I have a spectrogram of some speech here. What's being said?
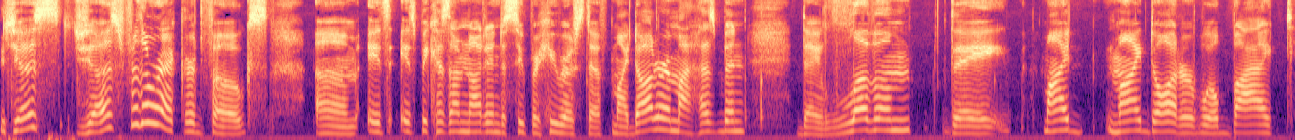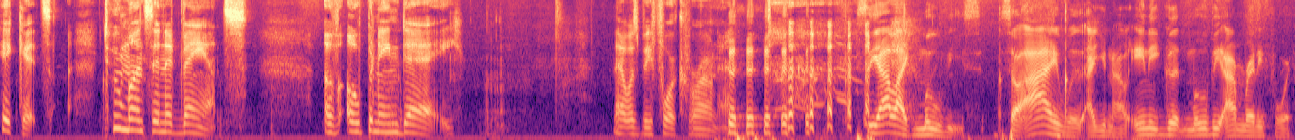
just just for the record, folks, um, it's it's because I'm not into superhero stuff. My daughter and my husband, they love them. They my my daughter will buy tickets two months in advance of opening day that was before Corona. See, I like movies, so I was, you know, any good movie, I'm ready for it.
